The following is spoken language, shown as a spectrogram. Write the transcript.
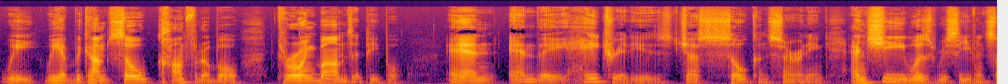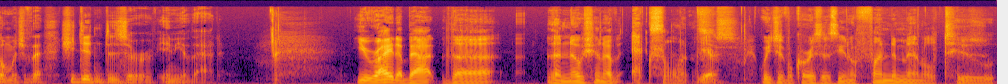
We we have become so comfortable throwing bombs at people. And and the hatred is just so concerning. And she was receiving so much of that. She didn't deserve any of that. You write about the the notion of excellence. Yes. Which, of course, is you know fundamental to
